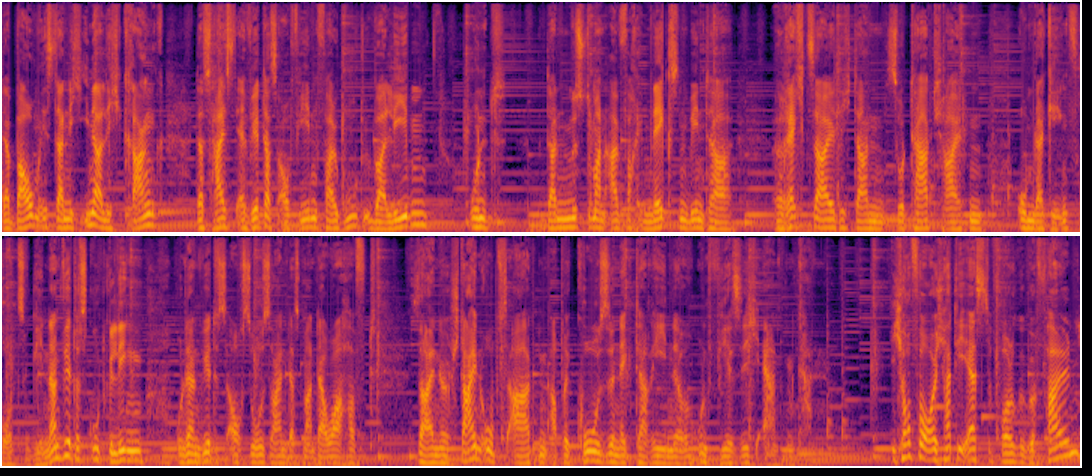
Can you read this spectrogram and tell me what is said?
der Baum ist dann nicht innerlich krank. Das heißt, er wird das auf jeden Fall gut überleben und dann müsste man einfach im nächsten Winter rechtzeitig dann zur Tat schreiten, um dagegen vorzugehen. Dann wird es gut gelingen und dann wird es auch so sein, dass man dauerhaft seine Steinobstarten, Aprikose, Nektarine und Pfirsich ernten kann. Ich hoffe, euch hat die erste Folge gefallen.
